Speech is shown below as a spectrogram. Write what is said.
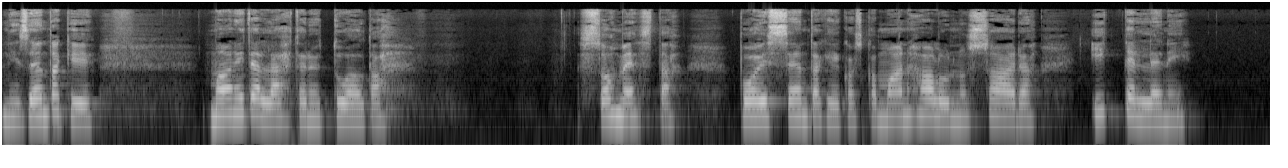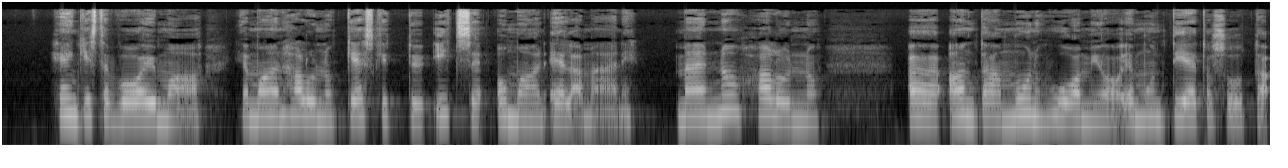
Niin sen takia Mä oon itse lähtenyt tuolta somesta pois sen takia, koska mä oon halunnut saada itselleni henkistä voimaa ja mä oon halunnut keskittyä itse omaan elämääni. Mä en oo halunnut ö, antaa mun huomioon ja mun tietoisuutta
